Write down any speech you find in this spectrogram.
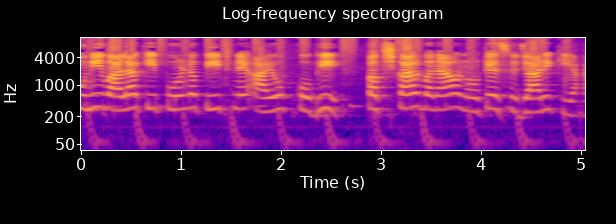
उनीवाला की पूर्ण पीठ ने आयोग को भी पक्षकार बनाया और नोटिस जारी किया।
